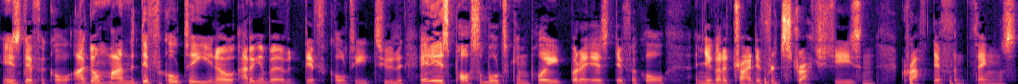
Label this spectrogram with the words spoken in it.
is difficult. I don't mind the difficulty, you know, adding a bit of a difficulty to the. It is possible to complete, but it is difficult, and you've got to try different strategies and craft different things.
